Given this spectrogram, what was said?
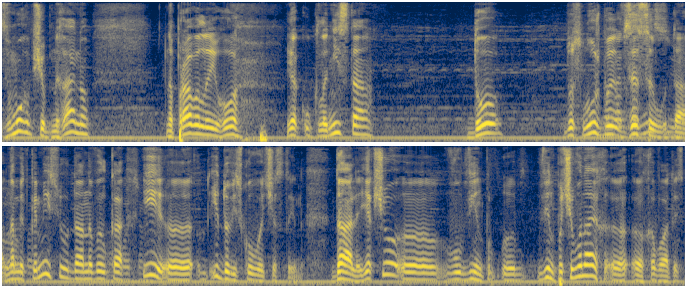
З вимогою, щоб негайно направили його як уклоніста до, до служби в ЗСУ, да, на медкомісію, да, на ВЛК і, е, і до військової частини. Далі, якщо е, він, е, він починає ховатись,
